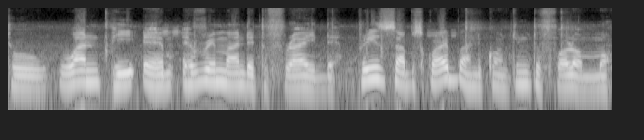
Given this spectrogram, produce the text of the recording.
to 1 p.m. every Monday to Friday. Please subscribe and continue to follow more.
